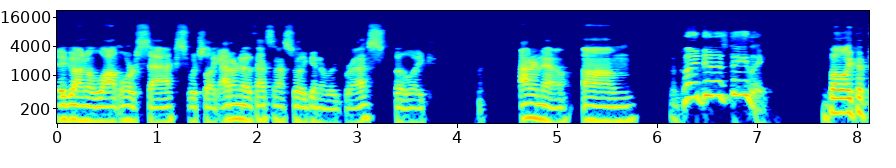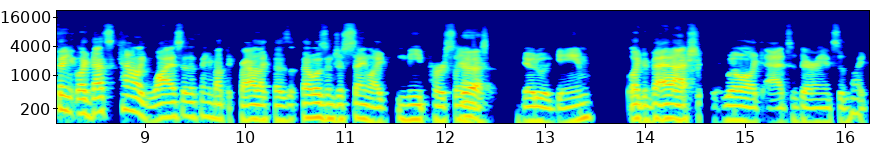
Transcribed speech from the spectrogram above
they've gotten a lot more sacks, which like I don't know if that's necessarily going to regress, but like I don't know. Um, they're playing Dennis Daley. But like the thing, like that's kind of like why I said the thing about the crowd. Like that wasn't just saying like me personally yeah. go to a game. Like that yeah. actually will like add to variance and like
